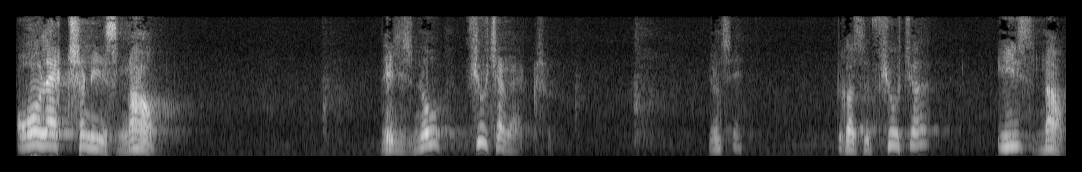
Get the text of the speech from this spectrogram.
all action is now, there is no future action. You understand? Because the future is now.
